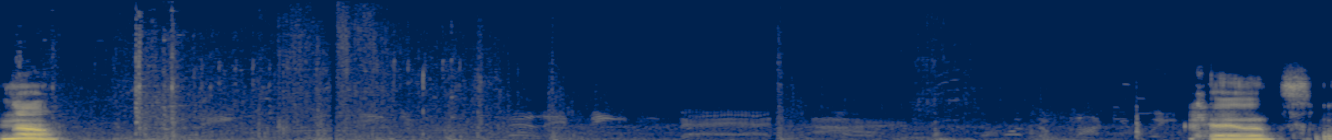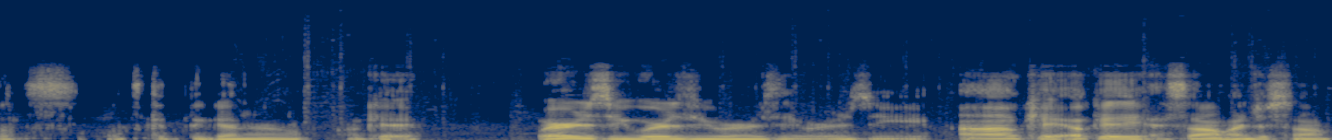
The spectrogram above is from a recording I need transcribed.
No. Okay, let's let's let's get the gun out. Okay. Where is he? Where is he? Where is he? Where is he? Uh, okay, okay, I saw him. I just saw him.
